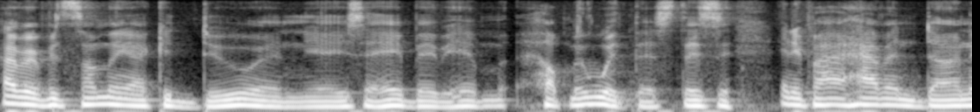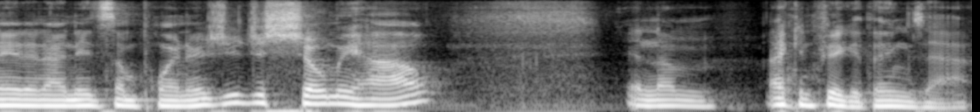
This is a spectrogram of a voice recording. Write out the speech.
However, if it's something I could do, and yeah, you say, "Hey, baby, help, help me with this," this, and if I haven't done it and I need some pointers, you just show me how, and um, I can figure things out.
